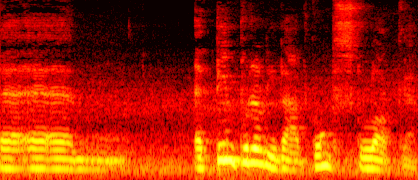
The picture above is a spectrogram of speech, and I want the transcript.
uh, uh, a temporalidade com que se coloca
